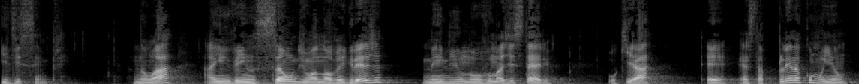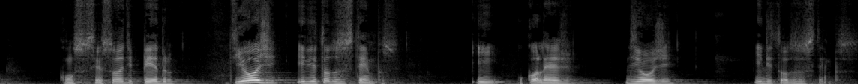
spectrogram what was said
e de sempre. Não há a invenção de uma nova igreja, nem de um novo magistério. O que há é esta plena comunhão com o sucessor de Pedro de hoje e de todos os tempos, e o colégio de hoje e de todos os tempos.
